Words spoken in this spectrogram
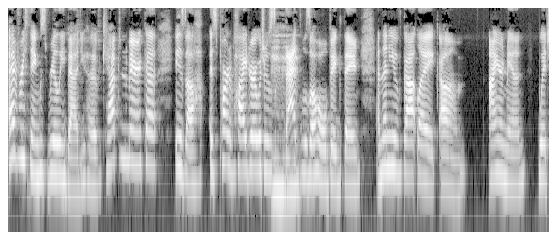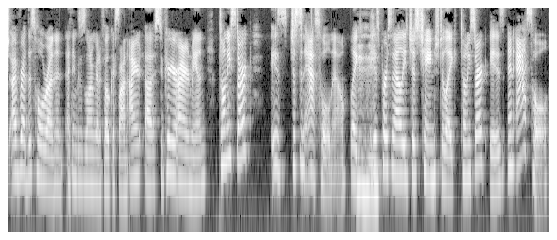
everything's really bad. You have Captain America is a is part of Hydra, which was Mhm. that was a whole big thing. And then you've got like um Iron Man, which I've read this whole run, and I think this is what I'm going to focus on. Iron uh, Superior Iron Man. Tony Stark is just an asshole now. Like Mhm. his personality just changed to like Tony Stark is an asshole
